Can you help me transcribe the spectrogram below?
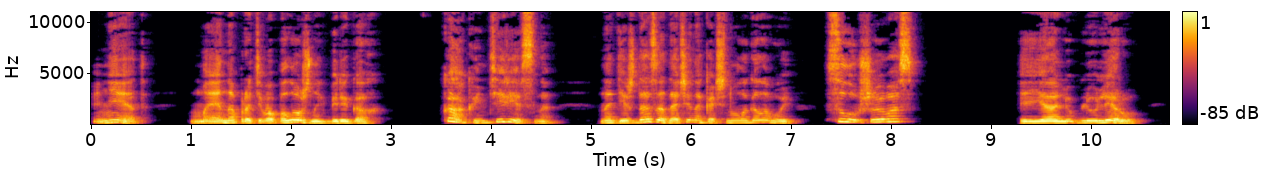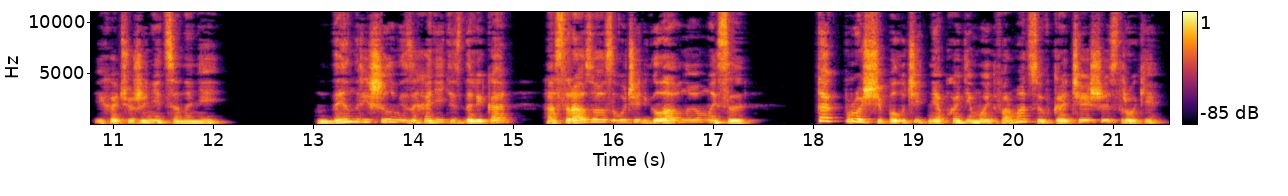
«Нет, мы на противоположных берегах». «Как интересно!» Надежда озадаченно качнула головой. «Слушаю вас». «Я люблю Леру», и хочу жениться на ней». Дэн решил не заходить издалека, а сразу озвучить главную мысль. Так проще получить необходимую информацию в кратчайшие сроки.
